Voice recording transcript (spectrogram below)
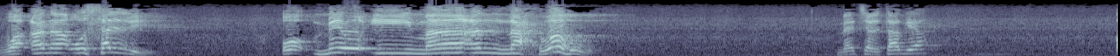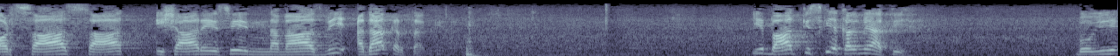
وہ انا اسلی او میو ایمان میں چلتا گیا اور ساتھ ساتھ اشارے سے نماز بھی ادا کرتا گیا۔ یہ بات کس کی عقل میں آتی ہے؟ بولیے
